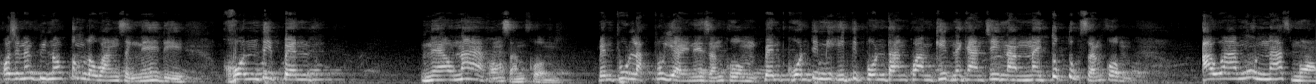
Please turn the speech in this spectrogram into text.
เพราะฉะนั้นพี่น้องต้องระวังสิ่งนี้ให้ดี คนที่เป็นแนวหน้าของสังคม เป็นผู้หลักผู้ใหญ่ในสังคม เป็นคนที่มีอิทธิพลทางความคิดในการชี้นำในทุก ๆ สังคม อาวามุนนัสมอง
